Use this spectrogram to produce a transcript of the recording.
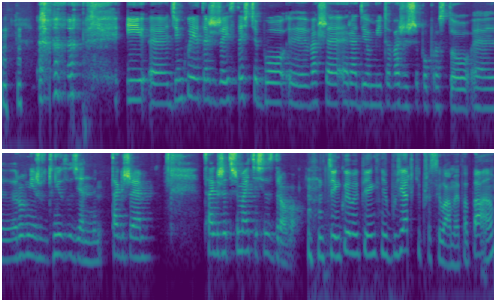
I e, dziękuję też, że jesteście, bo e, wasze radio mi towarzyszy po prostu e, również w dniu codziennym. Także, także trzymajcie się zdrowo. Dziękujemy pięknie, buziaczki przesyłamy, papa.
